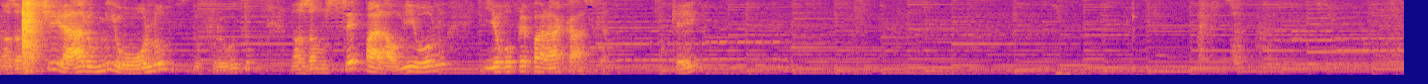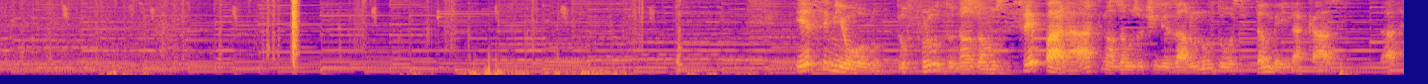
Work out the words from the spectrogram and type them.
nós vamos tirar o miolo do fruto, nós vamos separar o miolo e eu vou preparar a casca, ok? Esse miolo do fruto nós vamos separar, que nós vamos utilizá-lo no doce também da casca, tá?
